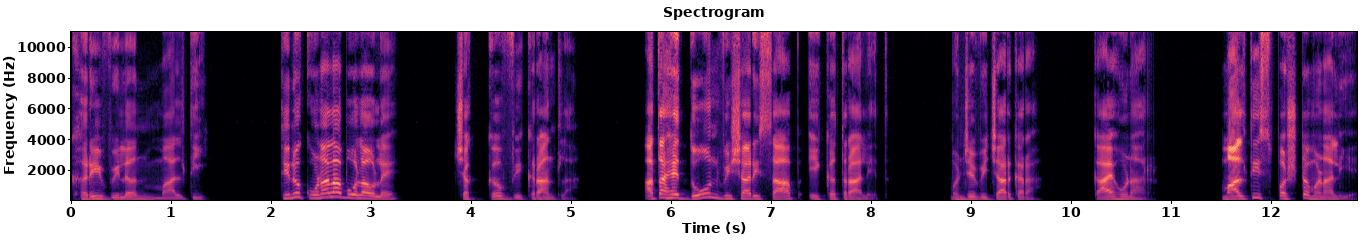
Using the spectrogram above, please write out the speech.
खरी विलन मालती. तिनं कोणाला बोलावलंय? चक्क विक्रांतला. आता हे दोन विषारी साप एकत्र आलेत. म्हणजे विचार करा काय होणार? मालती स्पष्ट म्हणालीये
